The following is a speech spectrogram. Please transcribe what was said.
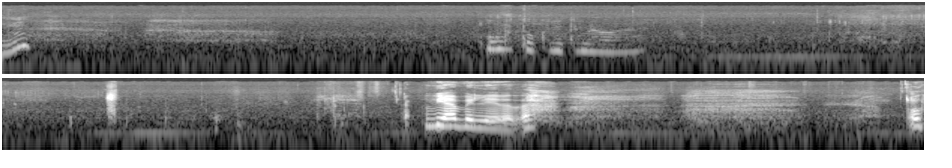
hunden. Hvorfor tok ikke med her? Vi er veldig redde. Og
